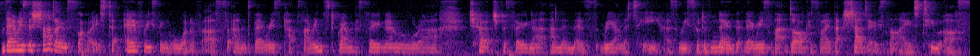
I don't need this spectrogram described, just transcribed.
there is a shadow side to every single one of us, and there is perhaps our Instagram persona or our church persona, and then there's reality as we sort of know that there is that darker side, that shadow side to us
